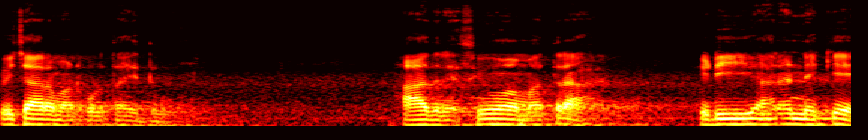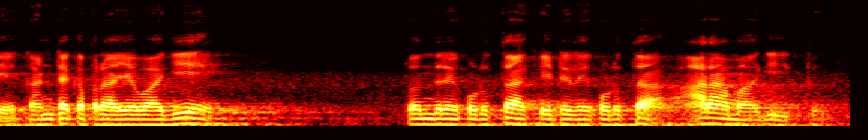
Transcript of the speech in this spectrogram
ವಿಚಾರ ಮಾಡಿಕೊಳ್ತಾ ಇದ್ದವು. ಆದರೆ ಸಿಂಹ ಮಾತ್ರ ಇಡೀ ಅರಣ್ಯಕ್ಕೆ ಕಂಟಕಪ್ರಾಯವಾಗಿಯೇ ತೊಂದರೆ ಕೊಡುತ್ತಾ, ಕೇಟಲೆ ಕೊಡುತ್ತಾ ಆರಾಮಾಗಿ ಇತ್ತು.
